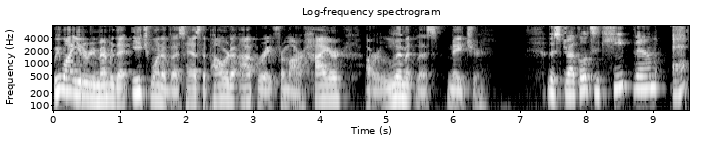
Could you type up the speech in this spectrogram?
we want you to remember that each one of us has the power to operate from our higher, our limitless nature. The struggle to keep them at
